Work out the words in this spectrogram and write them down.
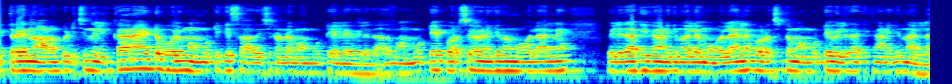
ഇത്രയും നാളും പിടിച്ചു നിൽക്കാനായിട്ട് പോലും മമ്മൂട്ടിക്ക് സാധിച്ചിട്ടുണ്ട് മമ്മൂട്ടിയല്ലേ വലുത്. അത് മമ്മൂട്ടിയെ കുറച്ച് കാണിക്കുന്ന മോഹൻലാലിനെ വലുതാക്കി കാണിക്കുന്നു അല്ലെ മോഹൻലാലിനെ കുറച്ചിട്ട് മമ്മൂട്ടിയെ വലുതാക്കി കാണിക്കുന്നതല്ല.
